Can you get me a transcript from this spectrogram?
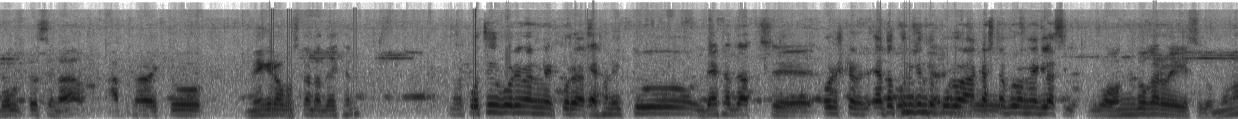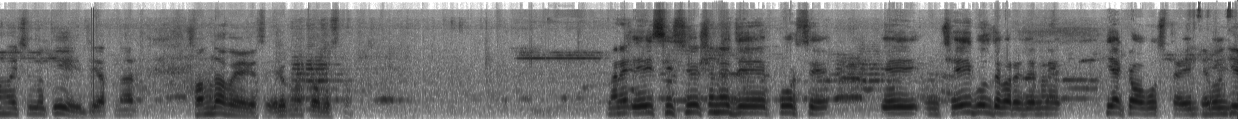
বলতেছে না আপনারা একটু মেঘের অবস্থাটা দেখেন। প্রচুর পরিমাণ মেঘ করে এখন একটু দেখা যাচ্ছে। পরিষ্কার এতক্ষণ কিন্তু পুরো আকাশটা পুরো মেঘলা ছিল। পুরো অন্ধকার হয়ে গেছিল। মনে হয়েছিল কি যে আপনার সন্ধ্যা হয়ে গেছে এরকম একটা অবস্থা। মানে এই সিচুয়েশনে যে পড়ছে এই সেই বলতে পারে যে মানে কি একটা অবস্থা? এবং যে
